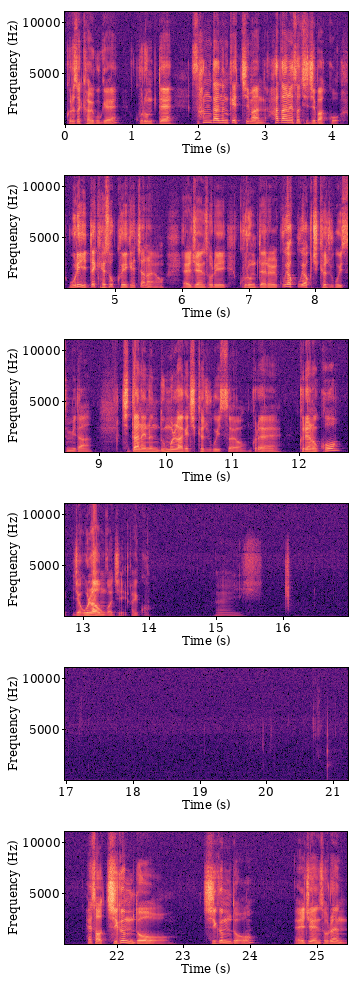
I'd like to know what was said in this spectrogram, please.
그래서 결국에 구름대 상단은 깼지만 하단에서 지지받고 우리 이때 계속 그 얘기 했잖아요. LG엔 소리 구름대를 꾸역꾸역 지켜주고 있습니다. 집단에는 눈물 나게 지켜주고 있어요. 그래. 그래 놓고 이제 올라온 거지. 아이고. 에이씨. 해서 지금도 지금도 LG엔솔은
